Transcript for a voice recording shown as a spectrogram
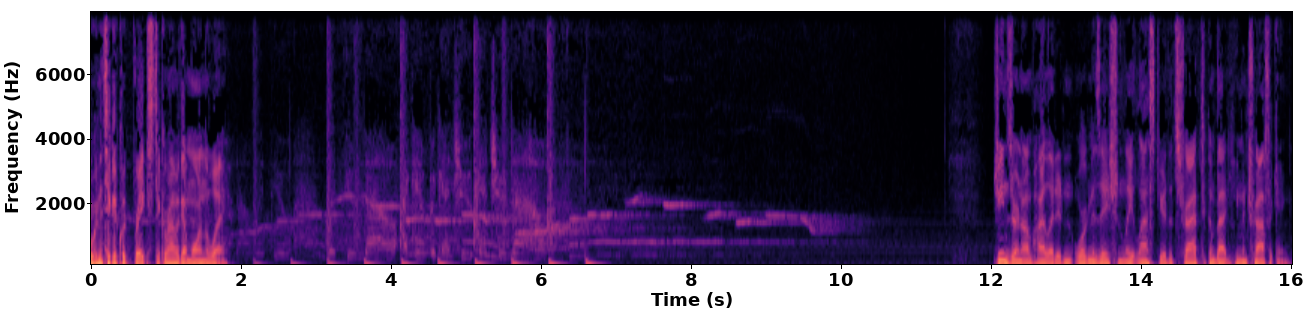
We're going to take a quick break. Stick around. We got more on the way. Gene Zernov highlighted an organization late last year that strived to combat human trafficking.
